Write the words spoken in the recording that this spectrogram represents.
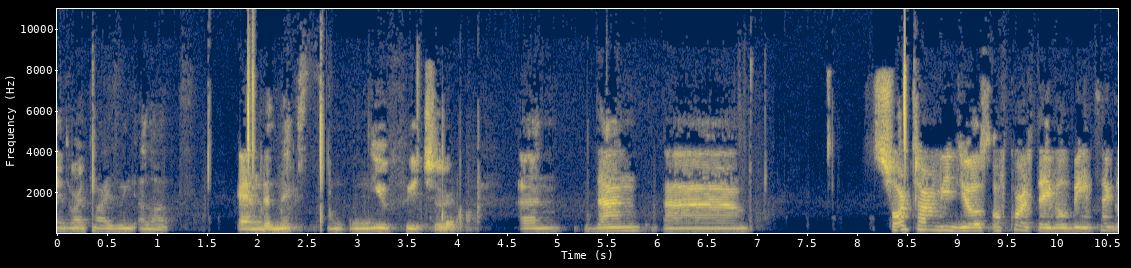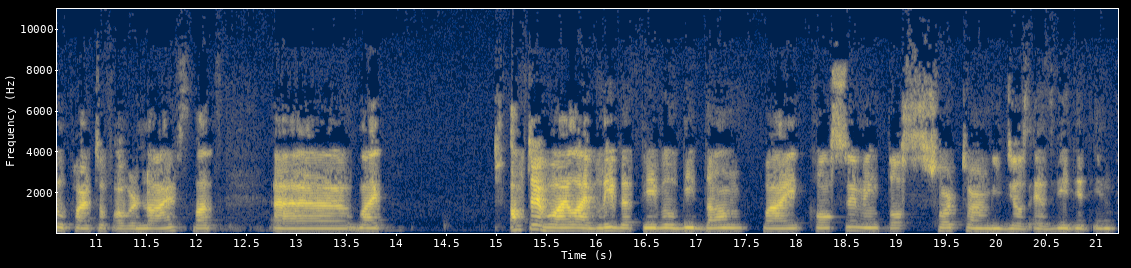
advertising a lot and the next new feature. And then um, short-term videos, of course, they will be integral part of our lives, but uh, like after a while, I believe that we will be done by consuming those short-term videos as we did in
